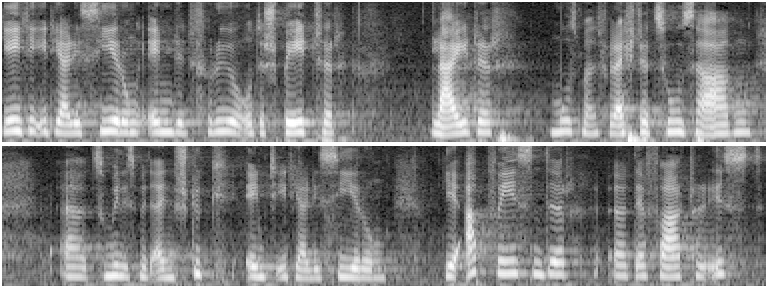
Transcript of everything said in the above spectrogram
jede Idealisierung endet früher oder später, leider muss man vielleicht dazu sagen, äh, zumindest mit einem Stück Entidealisierung. Je abwesender äh, der Vater ist,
